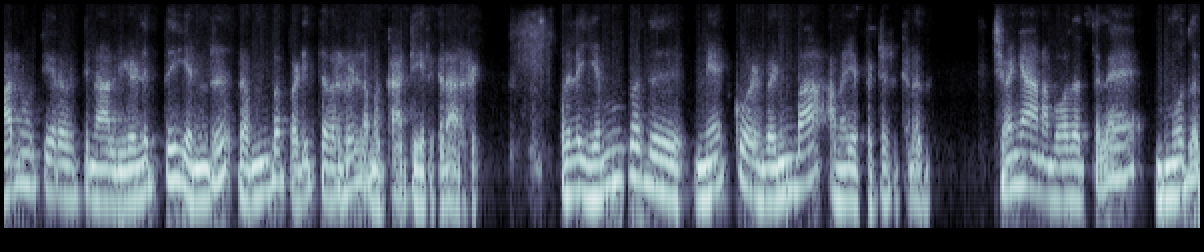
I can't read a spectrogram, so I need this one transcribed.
அறுநூத்தி இருபத்தி நாலு எழுத்து என்று ரொம்ப படித்தவர்கள் நமக்கு காட்டியிருக்கிறார்கள். அதுல எண்பது மேற்கோள் வெண்பா அமையப்பட்டிருக்கிறது சிவஞான போதத்துல முத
